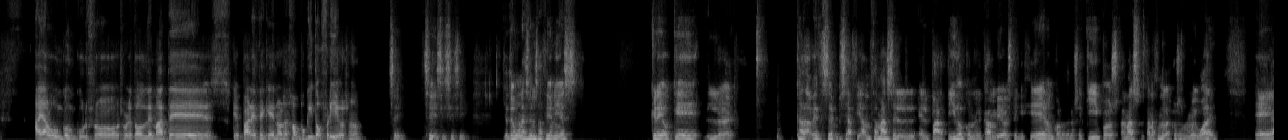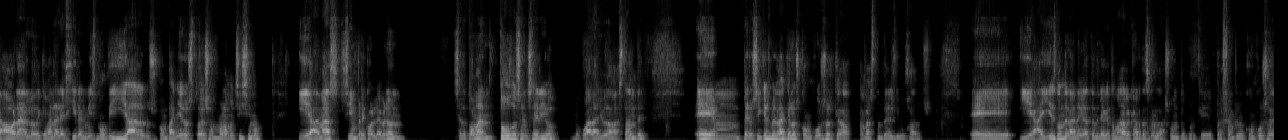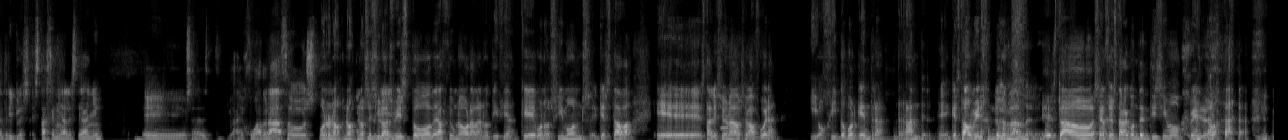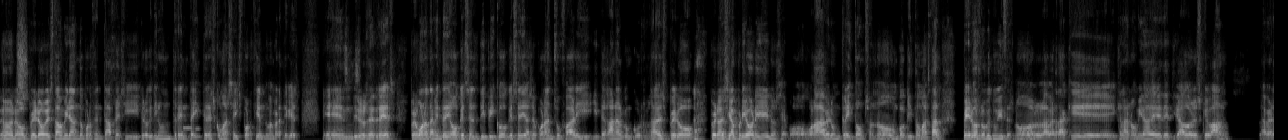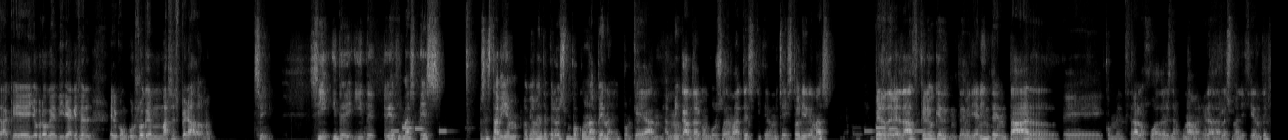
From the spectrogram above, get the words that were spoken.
hay algún concurso, sobre todo el de mates, que parece que nos deja un poquito fríos, ¿no? Sí, sí, sí, sí, sí. Yo tengo una sensación y es, creo que cada vez se, afianza más el, el, partido con el cambio este que hicieron, con lo de los equipos, además están haciendo las cosas muy guay. Eh, ahora lo de que van a elegir el mismo día, sus compañeros, todo eso mola muchísimo. Y además, siempre con Lebron se lo toman todos en serio, lo cual ayuda bastante. Eh, pero sí que es verdad que los concursos quedan bastante desdibujados. Eh, y ahí es donde la NBA tendría que tomar cartas en el asunto, porque, por ejemplo, el concurso de triples está genial este año. Eh, o sea, hay jugadorazos. Bueno, no, no, no sé si lo has visto de hace una hora la noticia, que bueno, Simmons, que estaba, eh, está lesionado, se va afuera, y ojito porque entra Randall, ¿eh? que he estado mirando. Randall, ¿eh? he estado, Sergio estará contentísimo, pero no, no, pero he estado mirando porcentajes y creo que tiene un 33,6%, me parece que es, en tiros de tres. Pero bueno, también te digo que es el típico que ese día se pone a enchufar y, y te gana el concurso, ¿sabes? Pero, pero así a priori, no sé, mola ver un Clay Thompson, ¿no? Un poquito más tal. Pero es lo que tú dices, ¿no? La verdad que, que la nómina de, de tiradores que van, la verdad que yo creo que diría que es el, el concurso que más esperado, ¿no? Sí, sí, y te, y te voy a decir más, es, o sea, está bien, obviamente, pero es un poco una pena, ¿eh? porque a, mí me encanta el concurso de mates y tiene mucha historia y demás, pero de verdad creo que deberían intentar eh, convencer a los jugadores de alguna manera, darles un aliciente.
